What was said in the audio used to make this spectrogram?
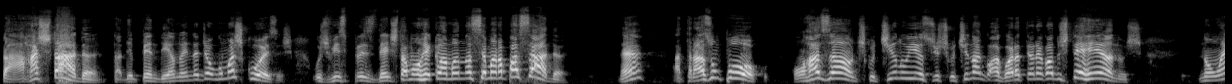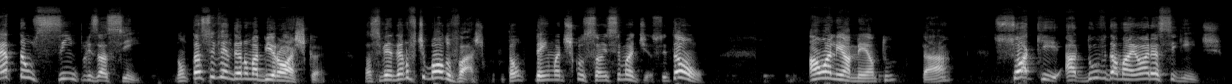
tá arrastada, tá dependendo ainda de algumas coisas. Os vice-presidentes estavam reclamando na semana passada, né? Atrasa um pouco. Com razão, discutindo isso, discutindo agora, tem o negócio dos terrenos. Não é tão simples assim. Não está se vendendo uma birosca. Está se vendendo o futebol do Vasco. Então tem uma discussão em cima disso. Então, há um alinhamento, tá? Só que a dúvida maior é a seguinte:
